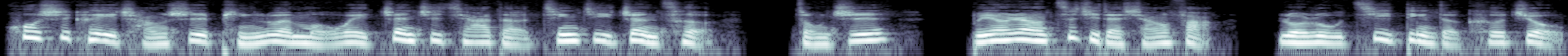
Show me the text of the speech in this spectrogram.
或是可以尝试评论某位政治家的经济政策。总之，不要让自己的想法落入既定的窠臼，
